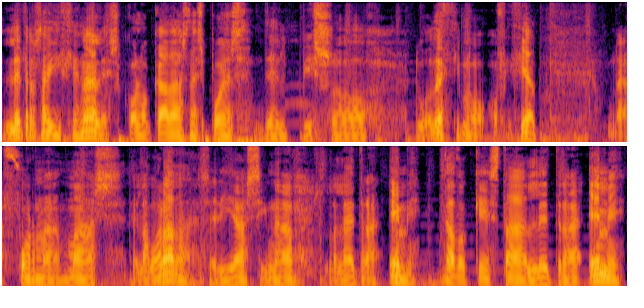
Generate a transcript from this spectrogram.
letras adicionales colocadas después del piso duodécimo oficial. Una forma más elaborada sería asignar la letra M, dado que esta letra M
